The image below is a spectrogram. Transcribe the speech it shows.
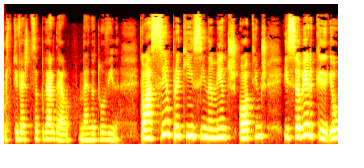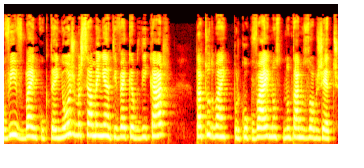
porque tiveste de desapegar dela, né, da tua vida. Então há sempre aqui ensinamentos ótimos e saber que eu vivo bem com o que tenho hoje, mas se amanhã tiver que abdicar, está tudo bem, porque o que vai não, não está nos objetos,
